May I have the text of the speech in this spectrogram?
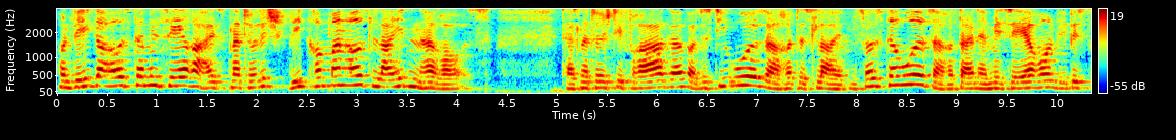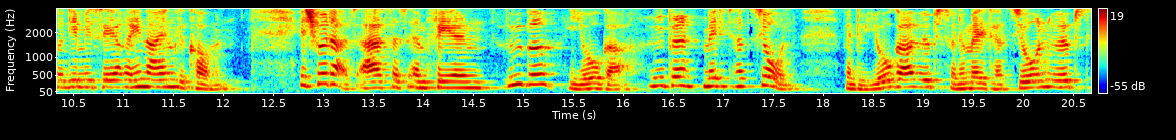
Und Wege aus der Misere heißt natürlich, wie kommt man aus Leiden heraus? Da ist natürlich die Frage, was ist die Ursache des Leidens? Was ist die Ursache deiner Misere und wie bist du in die Misere hineingekommen? Ich würde als erstes empfehlen, übe Yoga, übe Meditation. Wenn du Yoga übst, wenn du Meditation übst,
